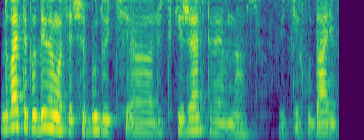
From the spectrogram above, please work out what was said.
Давайте подивимося, чи будуть е, людські жертви у нас від цих ударів.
